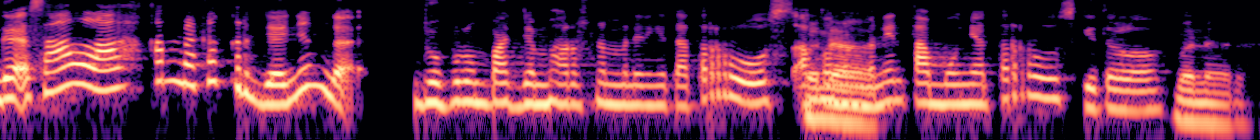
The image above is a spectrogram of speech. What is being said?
nggak salah. Kan mereka kerjanya nggak 24 jam harus nemenin kita terus atau nemenin tamunya terus gitu loh. bener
